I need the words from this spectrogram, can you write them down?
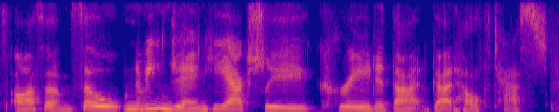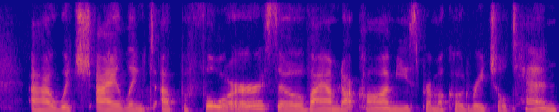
It's awesome. So Naveen Jain, he actually created that gut health test, uh, which I linked up before. So viome.com, use promo code Rachel10.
